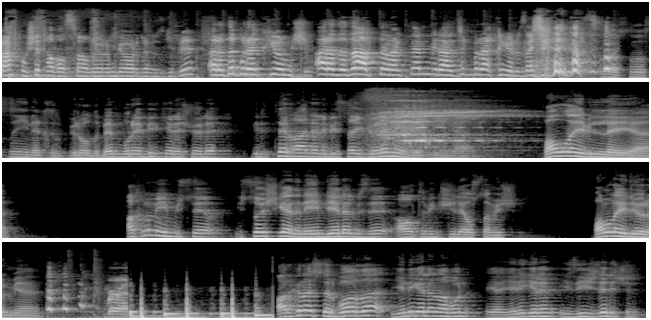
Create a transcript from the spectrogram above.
Ben poşet havası alıyorum gördüğünüz gibi. Arada bırakıyormuşum. Arada da alttan alttan birazcık bırakıyoruz aşağıya. Nasıl nasıl yine 41 oldu. Ben buraya bir kere şöyle bir tek haneli bir sayı göremeyecek miyim ya? Vallahi billahi ya. Aklı mıyım Hüseyin? Hüseyin hoş geldin. AMD'ler bizi 6000 kişiyle hoslamış. Vallahi diyorum ya. Arkadaşlar bu arada yeni gelen abone ya yeni gelen izleyiciler için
